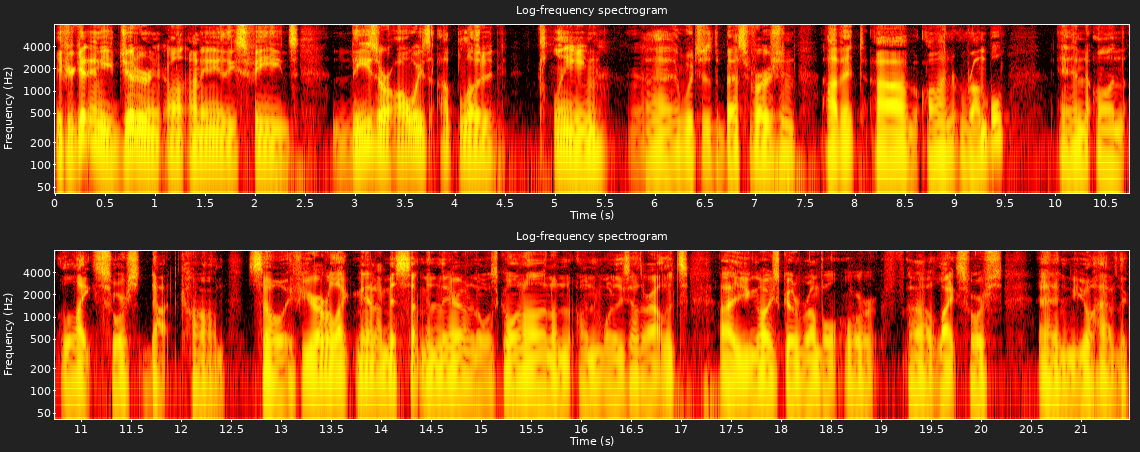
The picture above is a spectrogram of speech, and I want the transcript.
if you're getting any jitter on, on any of these feeds, these are always uploaded clean uh, which is the best version of it uh, on Rumble and on lightsource.com. So if you're ever like, man, I missed something in there, I don't know what's going on on, on one of these other outlets, uh, you can always go to Rumble or uh, Lightsource and you'll have the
